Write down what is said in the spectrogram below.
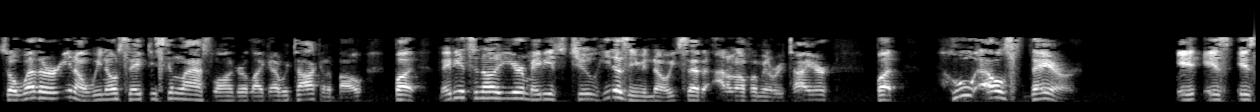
So whether, you know, we know safeties can last longer, like I was talking about, but maybe it's another year, maybe it's two. He doesn't even know. He said, I don't know if I'm going to retire, but who else there is, is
